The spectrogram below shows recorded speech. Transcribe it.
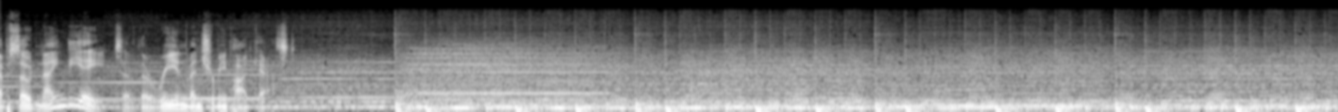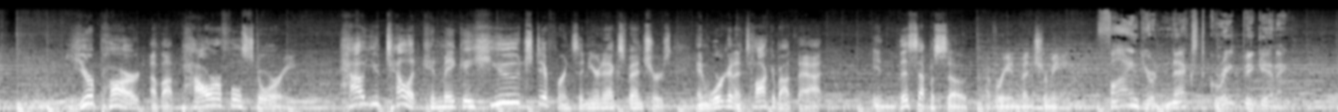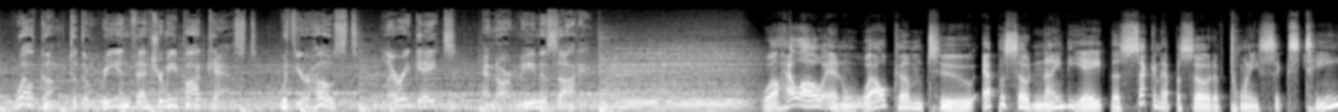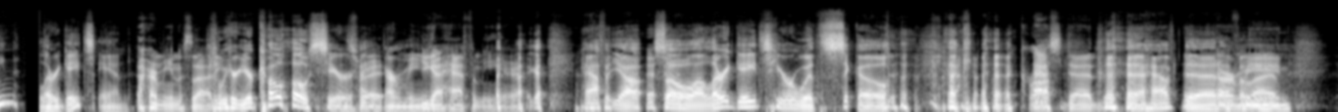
Episode 98 of the Reinventure Me podcast. You're part of a powerful story. How you tell it can make a huge difference in your next ventures, and we're going to talk about that in this episode of Reinventure Me. Find your next great beginning. Welcome to the Reinventure Me podcast with your hosts, Larry Gates and Armin Asadi. Well, hello and welcome to episode 98, the second episode of 2016. Larry Gates and Armin Asadi. we're your co-hosts here. That's right. Hi, Armin. You got half of me here. I got half it, yeah. So uh, Larry Gates here with Sicko, cross half dead. half dead. Half Armin alive.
